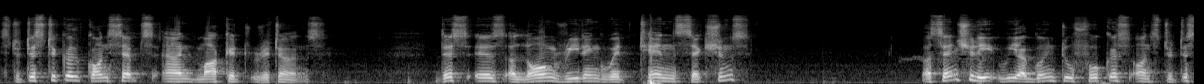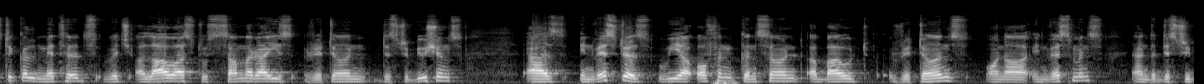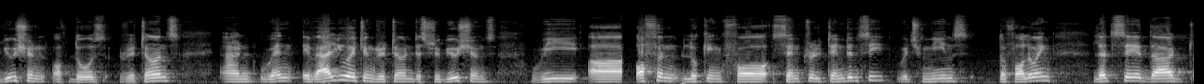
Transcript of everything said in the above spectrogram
Statistical Concepts and Market Returns. This is a long reading with 10 sections. Essentially, we are going to focus on statistical methods which allow us to summarize return distributions. As investors, we are often concerned about returns on our investments and the distribution of those returns. And when evaluating return distributions, we are often looking for central tendency, which means the following. Let's say that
